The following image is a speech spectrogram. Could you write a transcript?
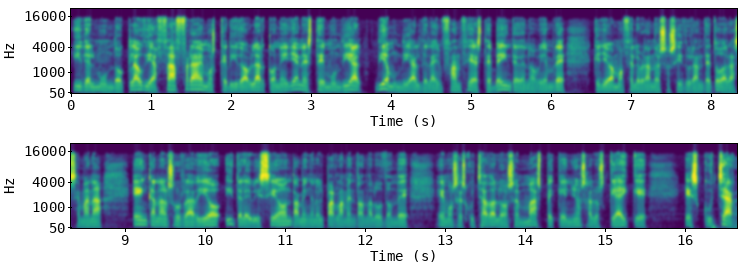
y del mundo. Claudia Zafra, hemos querido hablar con ella en este mundial, Día Mundial de la Infancia, este 20 de noviembre, que llevamos celebrando, eso sí, durante toda la semana en Canal Sur Radio y Televisión, también en el Parlamento Andaluz, donde hemos escuchado a los más pequeños, a los que hay que escuchar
